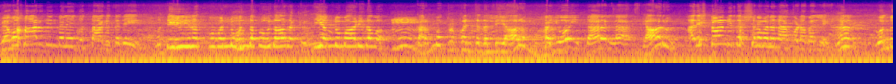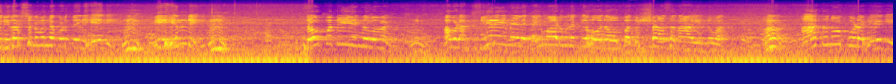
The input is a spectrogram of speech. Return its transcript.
ವ್ಯವಹಾರದಿಂದಲೇ ಗೊತ್ತಾಗುತ್ತದೆ. ಮತಿಹೀನತ್ವವನ್ನು ಹೊಂದಬಹುದಾದ ಕೃತಿಯನ್ನು ಮಾಡಿದವ. ಕರ್ಮ ಪ್ರಪಂಚದಲ್ಲಿ ಯಾರು ಅಯ್ಯೋ ಇದ್ದಾರಲ್ಲ. ಯಾರು? ಅದೆಷ್ಟೋ ನಿದರ್ಶನವನ್ನು ನಾ ಕೊಡಬಲ್ಲೆ. ಒಂದು ನಿದರ್ಶನವನ್ನ ಕೊಡ್ತೇನೆ ಹೇಗೆ? ಈ ಹಿಂದೆ ದ್ರೌಪದಿ ಎನ್ನುವವಳು. ಅವಳ ಸೀರೆಯ ಮೇಲೆ ಕೈ ಮಾಡುವುದಕ್ಕೆ ಹೋದ ಒಬ್ಬ ದುಶ್ಯಾಸನ ಎನ್ನುವ? ಆತನೂ ಕೂಡ ಹೇಗೆ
